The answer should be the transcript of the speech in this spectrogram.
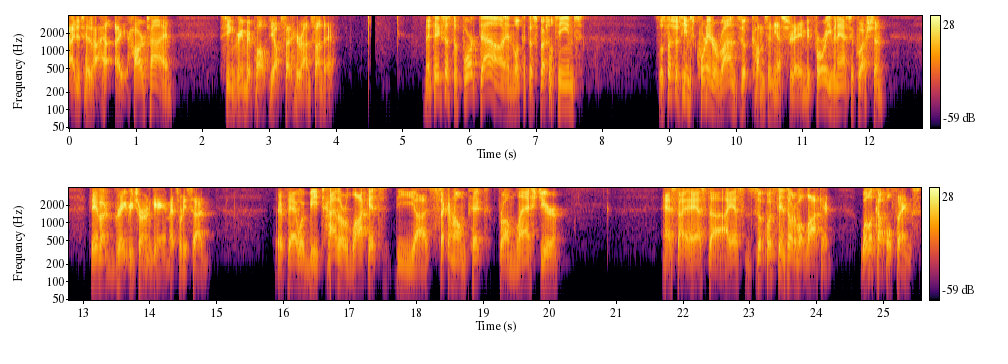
I just had a, a hard time seeing Green Bay pull off the upset here on Sunday. That takes us to fourth down and look at the special teams. So, special teams coordinator Ron Zook comes in yesterday, and before we even ask a question, they have a great return game. That's what he said. If that would be Tyler Lockett, the uh, second round pick from last year. Asked, I asked, uh, I asked Zook, what stands out about Lockett? Well, a couple things.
